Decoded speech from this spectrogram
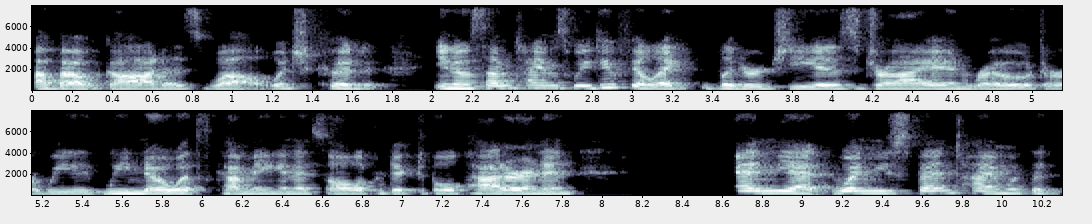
about God as well, which could, you know, sometimes we do feel like liturgy is dry and rote, or we we know what's coming and it's all a predictable pattern. And and yet when you spend time with a,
